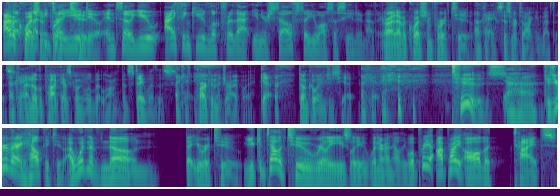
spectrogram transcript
I have a question Let me for tell a you, you do. And so you, I think you look for that in yourself, so you also see it in others. All right, I have a question for a two. Okay. Since we're talking about this, Okay. I know the podcast is going a little bit long, but stay with us. Okay. Park in the driveway. Go. Don't go in just yet. Okay. Twos. Uh-huh. Because you're a very healthy two. I wouldn't have known that you were a two. You can tell a two really easily when they're unhealthy. Well, pretty uh, probably all the types.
